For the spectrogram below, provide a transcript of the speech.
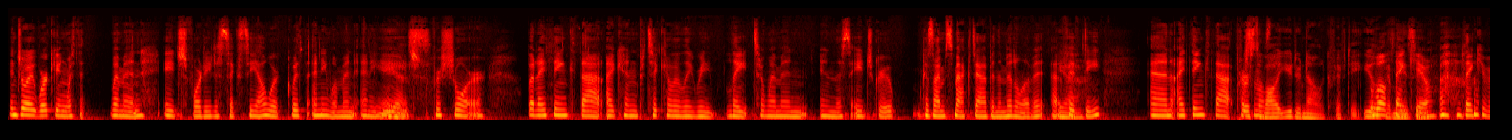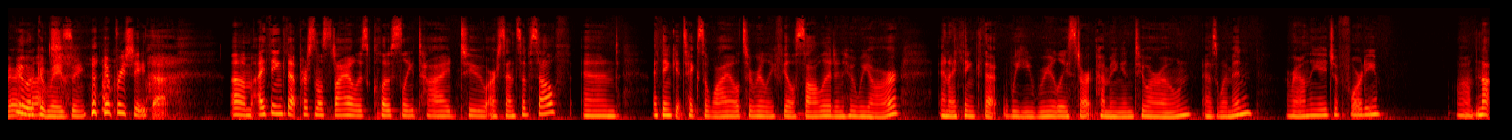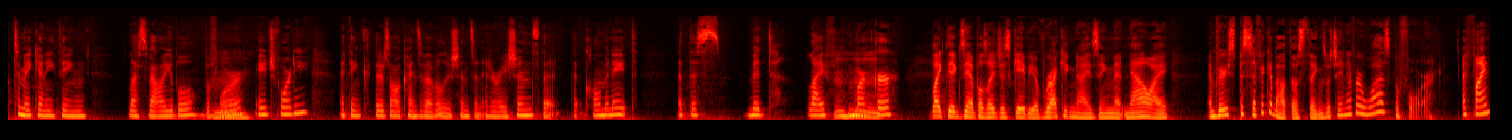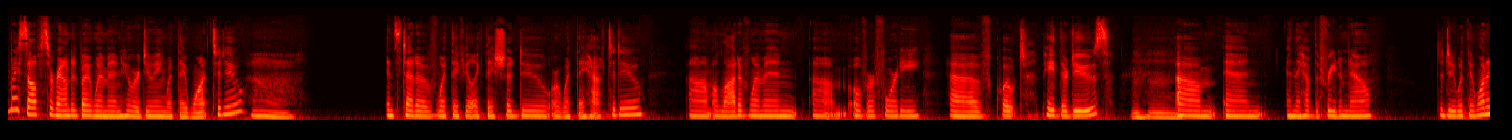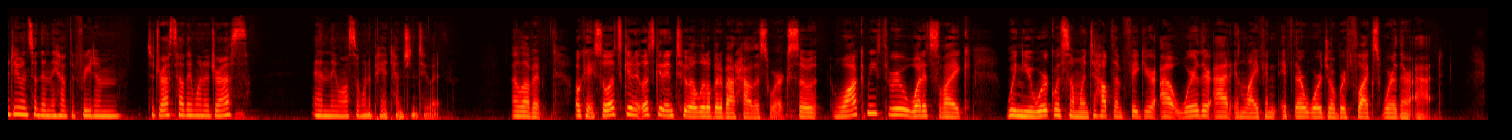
enjoy working with women age 40 to 60. I'll work with any woman, any age, yes. for sure. But I think that I can particularly relate to women in this age group because I'm smack dab in the middle of it at yeah. 50. And I think that personal. First of all, you do not look 50. You well, look amazing. thank you. Thank you very you much. You look amazing. I appreciate that. Um, I think that personal style is closely tied to our sense of self and – I think it takes a while to really feel solid in who we are. And I think that we really start coming into our own as women around the age of 40. Um, not to make anything less valuable before mm. age 40. I think there's all kinds of evolutions and iterations that, that culminate at this midlife mm-hmm. marker. Like the examples I just gave you of recognizing that now I am very specific about those things, which I never was before. I find myself surrounded by women who are doing what they want to do oh. instead of what they feel like they should do or what they have to do. Um, a lot of women um, over 40 have, quote, paid their dues mm-hmm. um, and, and they have the freedom now to do what they want to do. And so then they have the freedom to dress how they want to dress and they also want to pay attention to it. I love it. Okay, so let's get let's get into a little bit about how this works. So walk me through what it's like when you work with someone to help them figure out where they're at in life and if their wardrobe reflects where they're at.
